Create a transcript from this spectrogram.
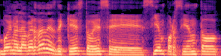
Bueno, la verdad es de que esto es 100%,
